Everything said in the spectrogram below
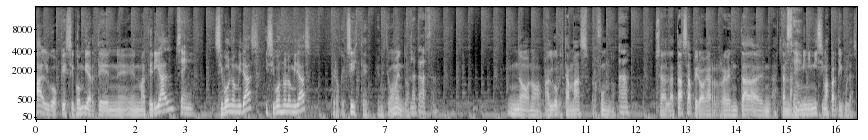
Algo que se convierte en, en material, Sí, si vos lo mirás y si vos no lo mirás, pero que existe en este momento. una taza. No, no, algo que está más profundo. Ah, O sea, la taza, pero agar- reventada en- hasta en las Sí. minimísimas partículas.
